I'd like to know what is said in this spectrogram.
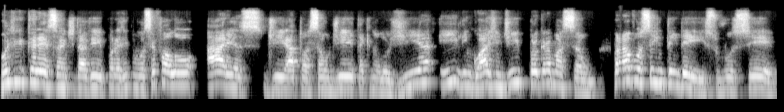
Muito interessante, Davi. Por exemplo, você falou áreas de atuação de tecnologia e linguagem de programação. Para você entender isso, você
